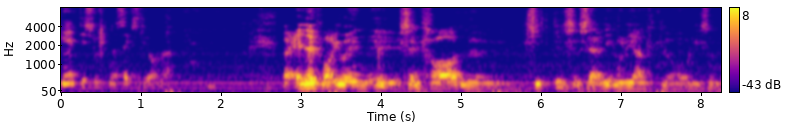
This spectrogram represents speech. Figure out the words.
helt i slutten av 60-årene. Ja, LF var jo en eh, sentral eh, skikkelse, særlig når det gjaldt å liksom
